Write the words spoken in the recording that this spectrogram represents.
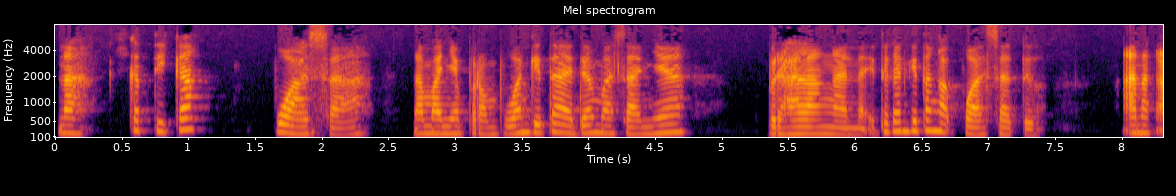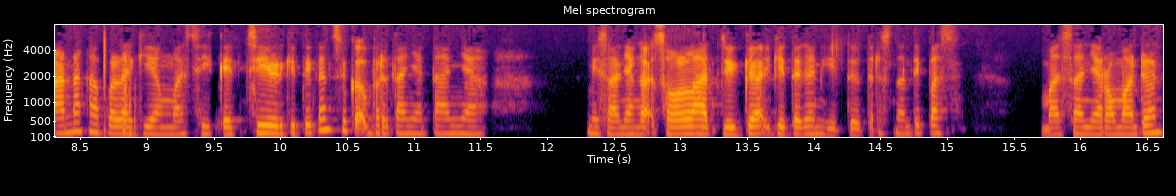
Nah ketika puasa namanya perempuan kita ada masanya berhalangan. Nah itu kan kita nggak puasa tuh. Anak-anak apalagi yang masih kecil gitu kan suka bertanya-tanya misalnya nggak sholat juga gitu kan gitu terus nanti pas masanya Ramadan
